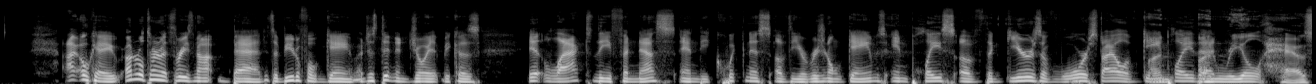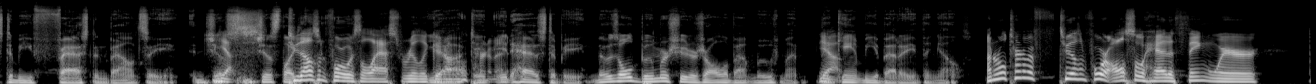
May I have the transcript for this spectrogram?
I, okay, Unreal Tournament 3 is not bad. It's a beautiful game. I just didn't enjoy it because it lacked the finesse and the quickness of the original games in place of the Gears of War style of gameplay Un- that Unreal has to be fast and bouncy. Just yes, just like 2004 was the last really good yeah, Unreal it, Tournament. it has to be. Those old boomer shooters are all about movement. They Yeah. can't be about anything else. Unreal Tournament 2004 also had a thing where,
